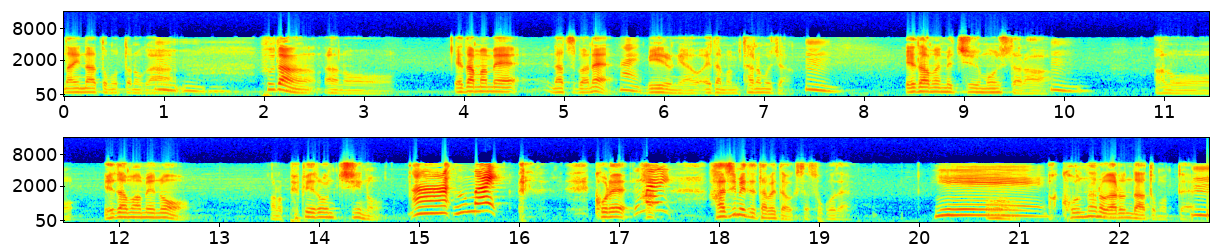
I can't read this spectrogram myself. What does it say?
ないなと思ったのが、うんうん普段あの枝豆夏場ね、はい。ビールに合う枝豆頼むじゃん。うん。枝豆注文したら、うん。あの枝豆のあのペペロンチーノ。あーうまい。これうまい。は初めて食べたわけさそこで、へえうん。あこんなのがあるんだと思って、うんうんうん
